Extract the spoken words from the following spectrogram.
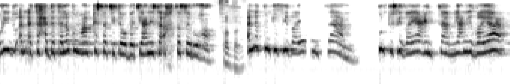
أريد أن أتحدث لكم عن قصة توبتي يعني سأختصرها. تفضل أنا كنت في ضياع تام. كنت في ضياع تام يعني ضياع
